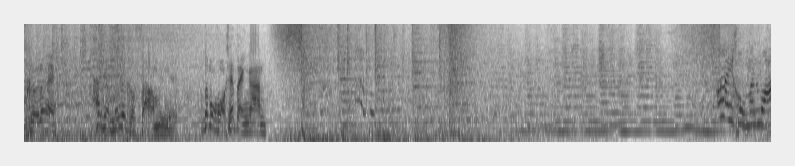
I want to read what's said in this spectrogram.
อกเธอแล้วไง ถ้ายังไม่เลิกกับสามีเนี่ยก็ต้องมาขอฉันแต่งงาน อะไรของมันวะ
